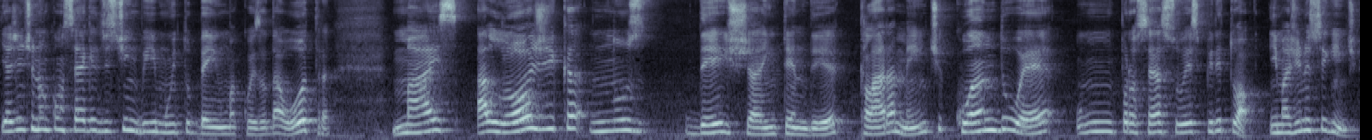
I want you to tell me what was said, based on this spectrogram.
e a gente não consegue distinguir muito bem uma coisa da outra, mas a lógica nos deixa entender claramente quando é um processo espiritual. Imagine o seguinte:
